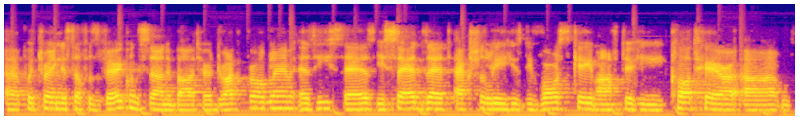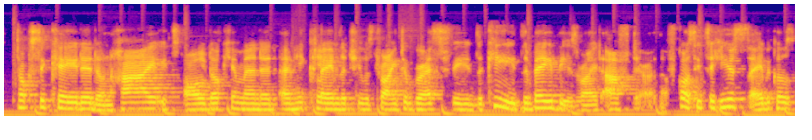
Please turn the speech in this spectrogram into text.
Uh, portraying herself as very concerned about her drug problem. As he says, he said that actually his divorce came after he caught her um, intoxicated on high. It's all documented, and he claimed that she was trying to breastfeed the kids, the babies, right after. And of course, it's a hearsay because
